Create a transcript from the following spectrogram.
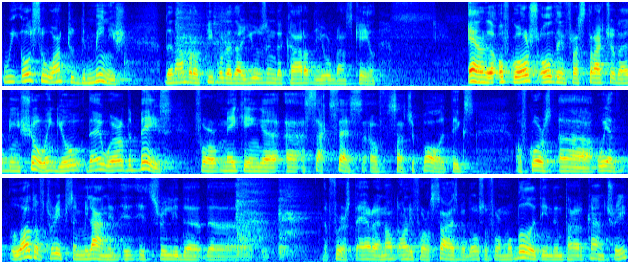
we also want to diminish the number of people that are using the car at the urban scale. And of course, all the infrastructure that I've been showing you, they were the base for making a, a success of such a politics. Of course, uh, we have a lot of trips in Milan. It, it, it's really the, the, the, first area, not only for size, but also for mobility in the entire country.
